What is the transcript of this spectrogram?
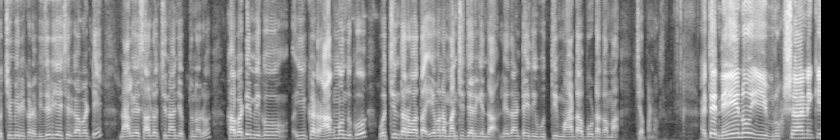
వచ్చి మీరు ఇక్కడ విజిట్ చేసారు కాబట్టి నాలుగైదు సార్లు వచ్చినా అని చెప్తున్నారు. కాబట్టి మీకు ఇక్కడ రాకముందుకు వచ్చిన తర్వాత ఏమైనా మంచి జరిగిందా? లేదంటే ఇది ఉత్తి మాట బూటకమ్మా చెప్పండి ఒకసారి. అయితే నేను ఈ వృక్షానికి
